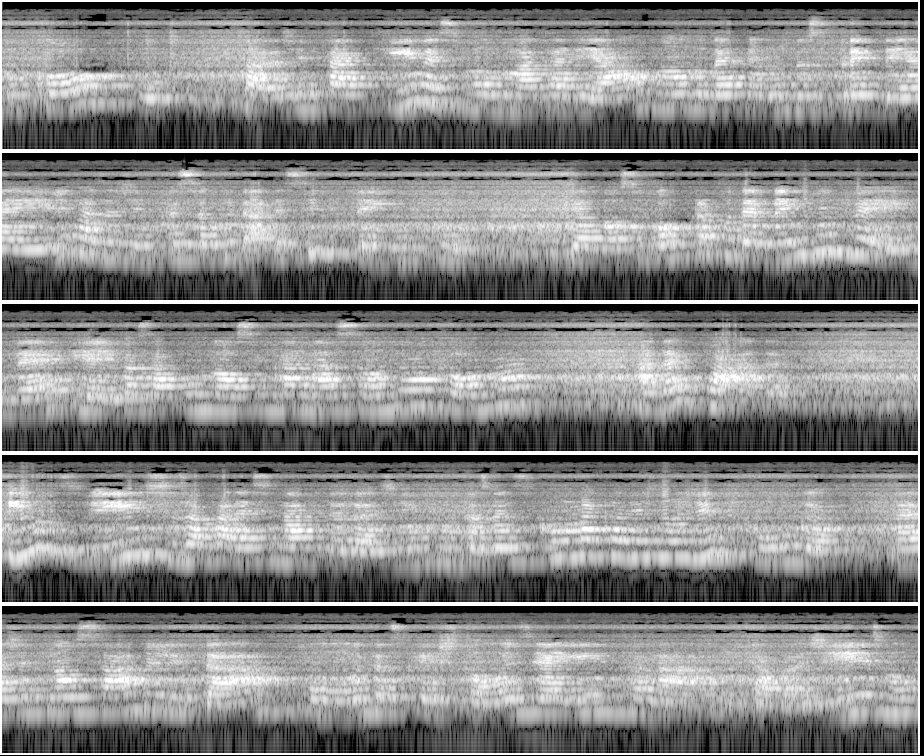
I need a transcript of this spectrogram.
do corpo, a gente está aqui nesse mundo material, não devemos nos prender a ele, mas a gente precisa cuidar desse tempo, que é o nosso corpo, para poder bem viver, né? E aí passar por nossa encarnação de uma forma adequada. E os vícios aparecem na vida da gente muitas vezes como mecanismos de fuga. Né? A gente não sabe lidar com muitas questões e aí entra na, no tabagismo,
